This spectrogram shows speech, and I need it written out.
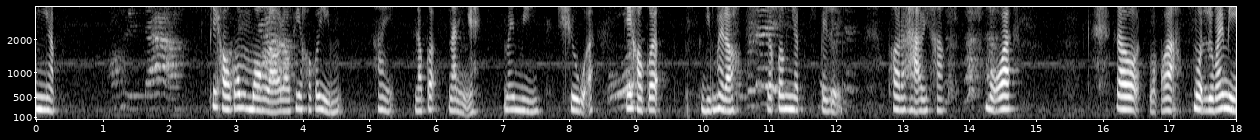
เงียบ พี่เขาก็มองเราแล้วพี่เขาก็ยิ้มให้ แล้วก็นั่นไงไม่มีชัวพี่เขาก็ยิ้มให้เรา แล้วก็เงียบไปเลย พอเราถามอีกครั้งบอกว่า หมดหรือไม่มี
